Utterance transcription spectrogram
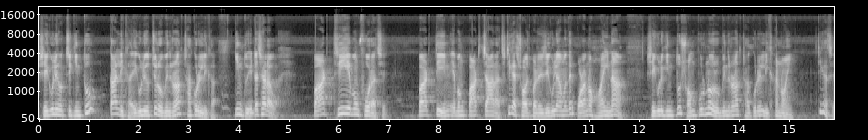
সেগুলি হচ্ছে কিন্তু কার লেখা? এগুলি হচ্ছে রবীন্দ্রনাথ ঠাকুরের লেখা। কিন্তু এটা ছাড়াও পার্ট থ্রি এবং ফোর আছে। পার্ট তিন এবং পার্ট চার আছে। ঠিক আছে? সহজ পাঠের যেগুলি আমাদের পড়ানো হয় না, সেগুলি কিন্তু সম্পূর্ণ রবীন্দ্রনাথ ঠাকুরের লেখা নয়। ঠিক আছে?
